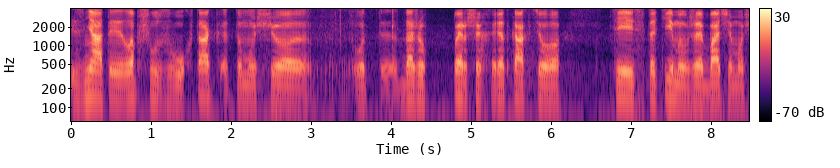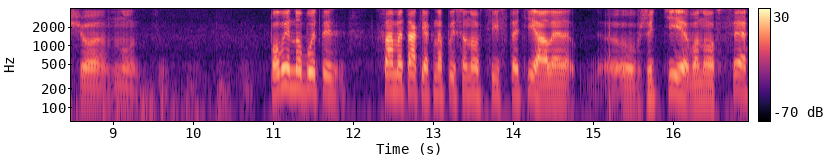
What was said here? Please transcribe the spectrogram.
зняти лапшу з вух, так? Тому що от навіть в перших рядках цього, цієї статті ми вже бачимо, що ну, повинно бути саме так, як написано в цій статті, але е, в житті воно все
